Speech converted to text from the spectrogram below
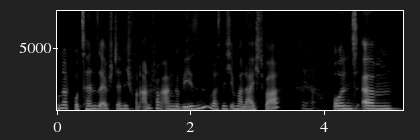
100% selbstständig von Anfang an gewesen, was nicht immer leicht war. Ja. Und ähm,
